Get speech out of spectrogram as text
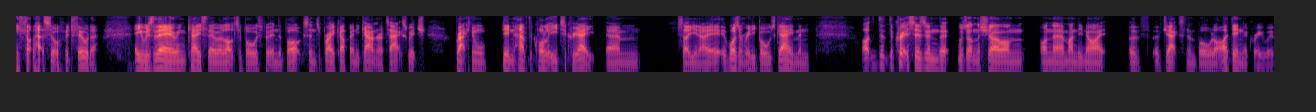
he's not that sort of midfielder. He was there in case there were lots of balls put in the box and to break up any counter attacks, which Bracknell didn't have the quality to create. Um, so you know it, it wasn't really Ball's game. And uh, the, the criticism that was on the show on on uh, Monday night of of Jackson and Ball, I didn't agree with.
